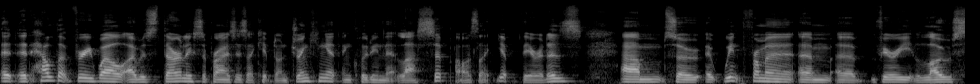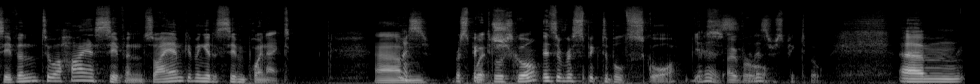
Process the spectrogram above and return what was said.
it, it held up very well. I was thoroughly surprised as I kept on drinking it, including that last sip. I was like, "Yep, there it is." Um, so it went from a, um, a very low seven to a higher seven. So I am giving it a seven point eight. Um, Nice. Respectable score. Is a respectable score. Yes, It is. overall. It is respectable. Um,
